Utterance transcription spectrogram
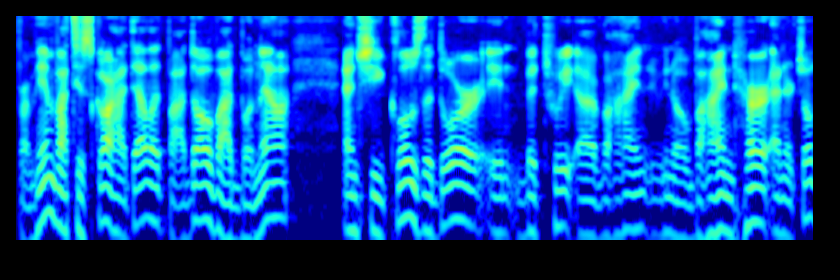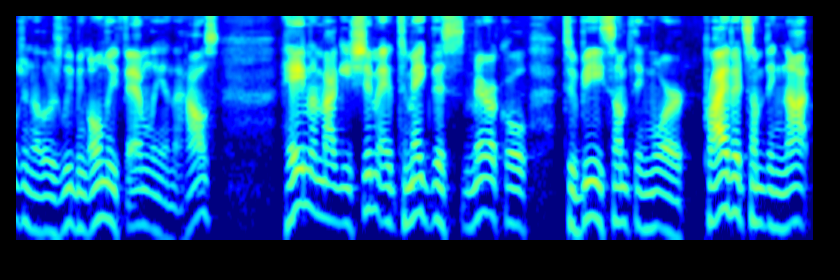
from him. Vatiskar hadelet ba'ado v'ad and she closed the door in between uh, behind you know behind her and her children. In other words, leaving only family in the house. Magishim eh, to make this miracle to be something more private, something not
